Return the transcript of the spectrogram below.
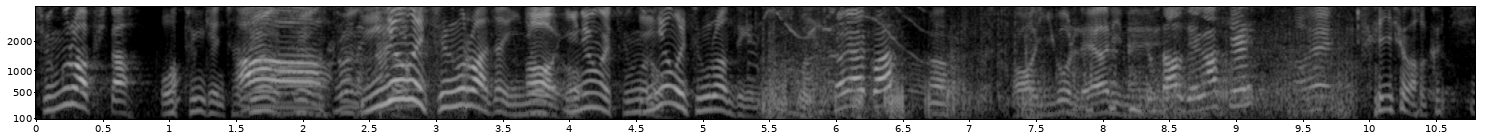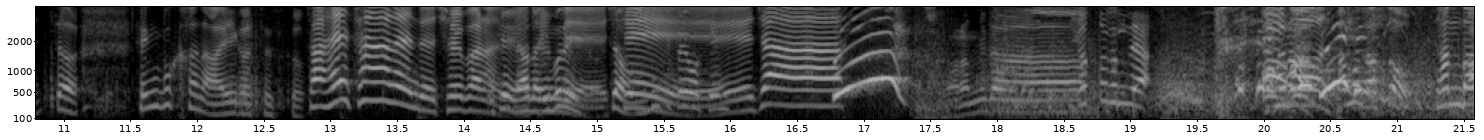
등으로 합시다. 어 등 괜찮아 등, 등, 등. 인형을 등으로 하자 인형 어 인형을 등으로. 인형을 등으로 하면 되겠네 형이 할 거야? 어. 어 이거 레알이네. 그럼 나도 내가 할게. 어, 해. 태일이 형 아까 진짜 행복한 아이 같았어. 자 해찬랜드 출발합니다 오케이, 야, 나 이번엔 진짜 갈게. 시작 출발합니다. 이것도 근데 한 번 한 번 났어. 한 번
